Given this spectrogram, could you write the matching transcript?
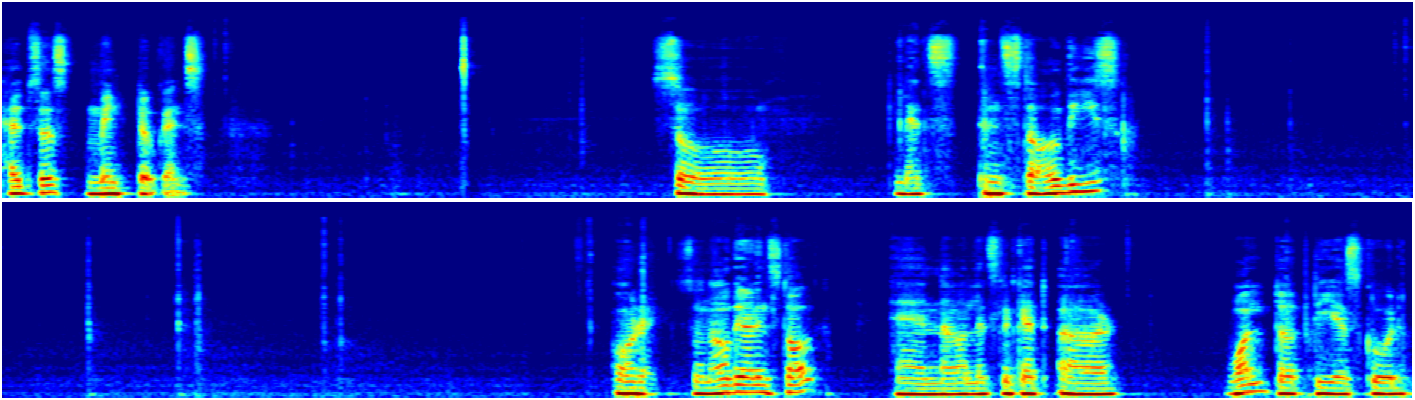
helps us mint tokens. So let's install these all right so now they are installed and now let's look at our wallet.ts code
